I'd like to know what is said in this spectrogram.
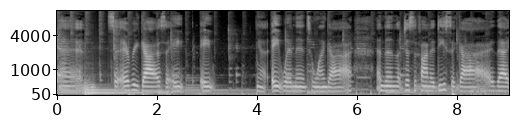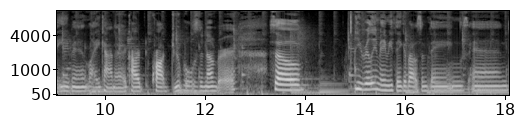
and to every guy, it's eight, eight, yeah, eight women to one guy, and then just to find a decent guy that even like kind of quadruples the number. So he really made me think about some things, and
